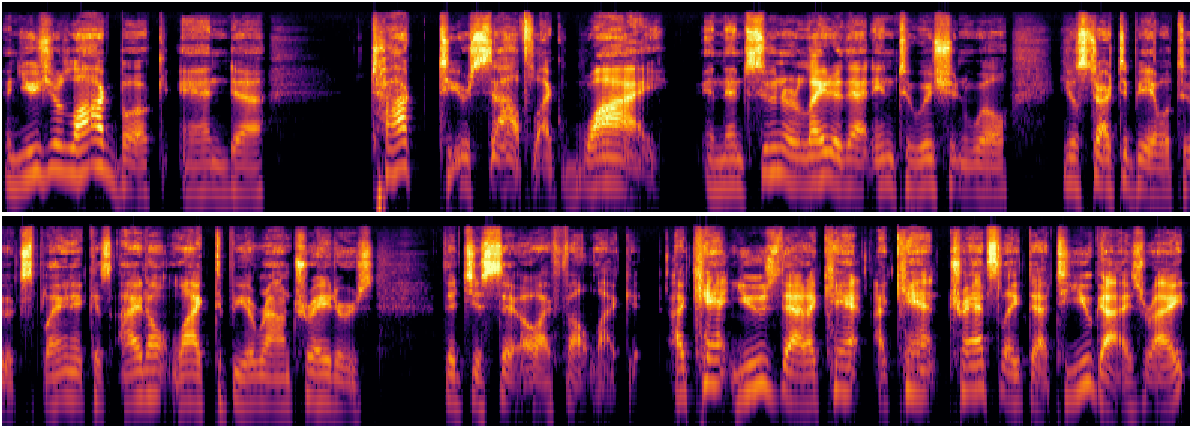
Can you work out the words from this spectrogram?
and use your logbook and uh, talk to yourself like why? And then sooner or later that intuition will you'll start to be able to explain it because i don't like to be around traders that just say oh i felt like it. I can't use that. I can't i can't translate that to you guys right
